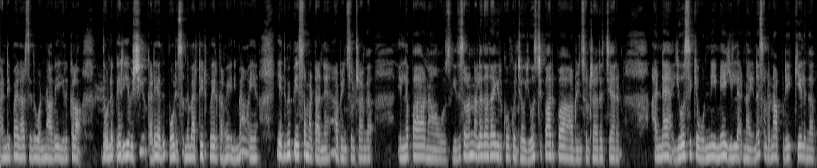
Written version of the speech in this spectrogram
கண்டிப்பாக எல்லோரும் சேர்ந்து ஒன்றாவே இருக்கலாம். இது ஒன்றும் பெரிய விஷயம் கிடையாது. போலீஸ் வந்து மிரட்டிட்டு போயிருக்காங்க. இனிமேல் அவன் எதுவுமே பேச மாட்டானே அப்படின்னு சொல்கிறாங்க இல்லைப்பா நான் எது சொன்னாலும் நல்லதாக தான் இருக்கும். கொஞ்சம் யோசிச்சு பாருப்பா அப்படின்னு சொல்கிறாரு சேரன். அண்ணன் யோசிக்க ஒன்றையுமே இல்லை. நான் என்ன சொல்கிறேன்னா அப்படியே கேளுங்க அப்படி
